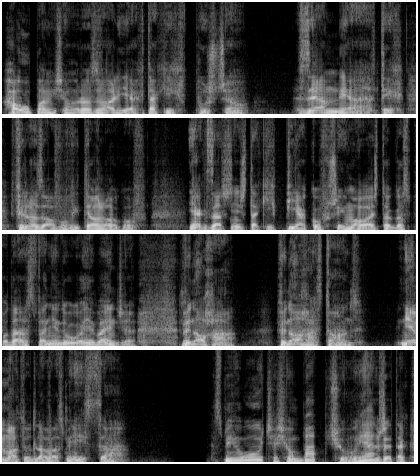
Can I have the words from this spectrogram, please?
Chałupa mi się rozwali, jak takich wpuszczę. Znam ja tych filozofów i teologów. Jak zaczniesz takich pijaków przyjmować, to gospodarstwa niedługo nie będzie. Wynocha! Wynocha stąd! Nie ma tu dla was miejsca. Zmiłujcie się, babciu. Jakże tak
